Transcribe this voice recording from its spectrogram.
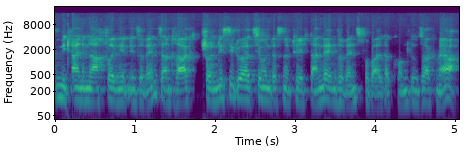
mit einem nachfolgenden Insolvenzantrag schon die Situation, dass natürlich dann der Insolvenzverwalter kommt und sagt, naja,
